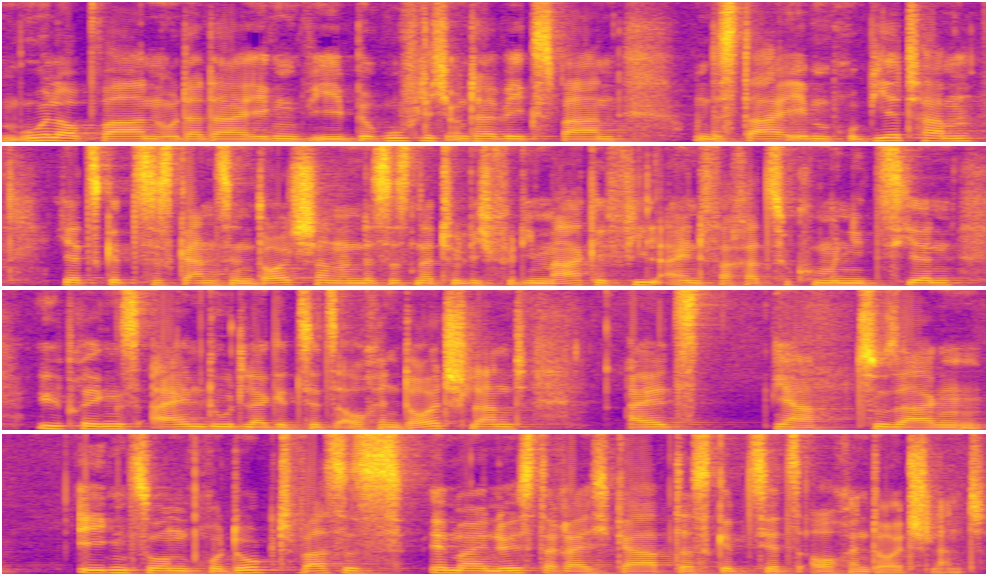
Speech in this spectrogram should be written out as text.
im Urlaub waren oder da irgendwie beruflich unterwegs waren und es da eben probiert haben. Jetzt gibt es das Ganze in Deutschland und es ist natürlich für die Marke viel einfacher zu kommunizieren. Übrigens, Almdudler gibt es jetzt auch in Deutschland als ja, zu sagen, irgend so ein Produkt, was es immer in Österreich gab, das gibt es jetzt auch in Deutschland.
